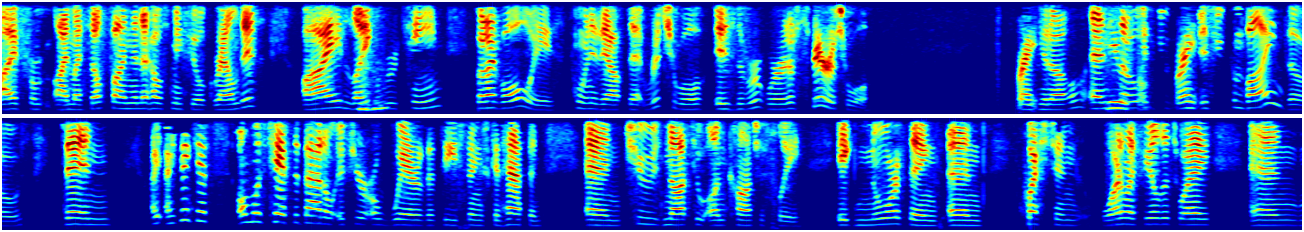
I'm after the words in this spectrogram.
I from I myself find that it helps me feel grounded. I like Mhm. routine, but I've always pointed out that ritual is the root word of spiritual. Right. You know, and Beautiful. so if you, Right. if you combine those, then I, I think that's almost half the battle. If you're aware that these things can happen, and choose not to unconsciously ignore things and question why do I feel this way. And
